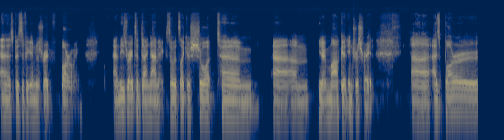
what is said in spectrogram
and a specific interest rate for borrowing. And these rates are dynamic. So it's like a short term um, you know, market interest rate. Uh, as borrow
